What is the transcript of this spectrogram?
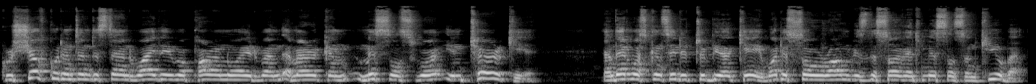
Khrushchev couldn't understand why they were paranoid when American missiles were in Turkey. And that was considered to be okay. What is so wrong with the Soviet missiles on Cuba?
